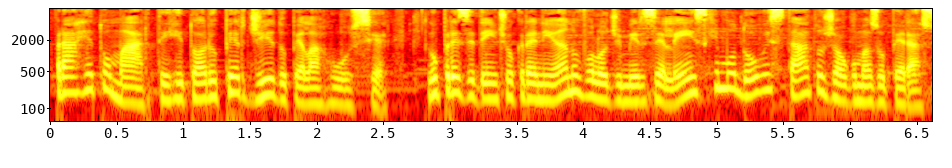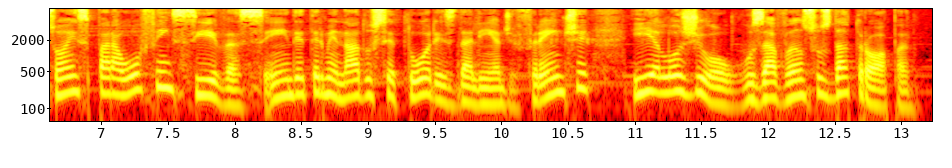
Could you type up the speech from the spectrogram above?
para retomar território perdido pela Rússia. O presidente ucraniano Volodymyr Zelensky mudou o status de algumas operações para ofensivas em determinados setores da linha de frente e elogiou os avanços da tropa.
